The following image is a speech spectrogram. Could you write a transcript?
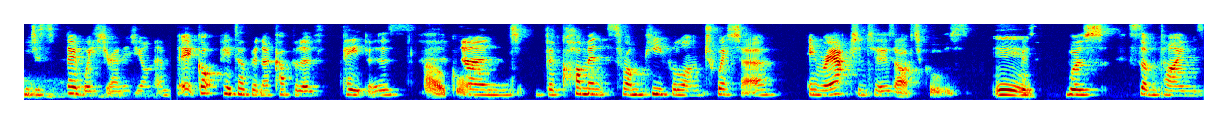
you just don't waste your energy on them. It got picked up in a couple of papers. Oh, cool. And the comments from people on Twitter in reaction to those articles Mm. was, was sometimes,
